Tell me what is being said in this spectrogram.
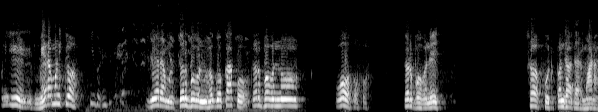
પણ એ મેરામણ કયો? મેરામણ તરભવન નો હગો કાકો. તરભવન નો ઓહો એ છ ફૂટ પંજાદાર માણા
